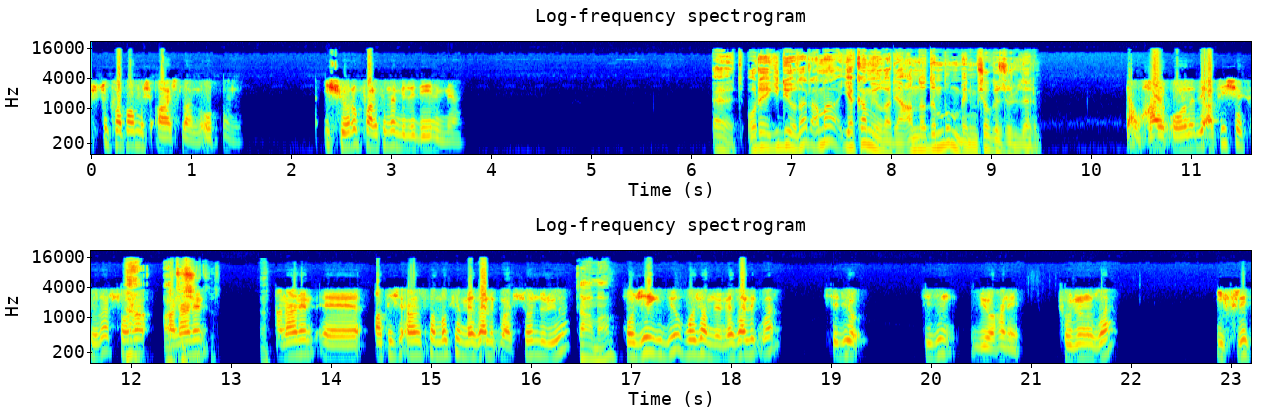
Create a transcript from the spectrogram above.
Üstü kapanmış ağaçlarla otlarla. İşiyorum farkında bile değilim yani. Evet oraya gidiyorlar ama yakamıyorlar ya. Anladığım bu mu benim? Çok özür dilerim. Ya hayır orada bir ateş yakıyorlar. Sonra Ha, ateş anneannem, yakıyor. anneannem e, ateşin arasına bakıyor mezarlık var söndürüyor. Tamam. Hocaya gidiyor. Hocam diyor mezarlık var. İşte diyor sizin diyor hani çocuğunuza ifrit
